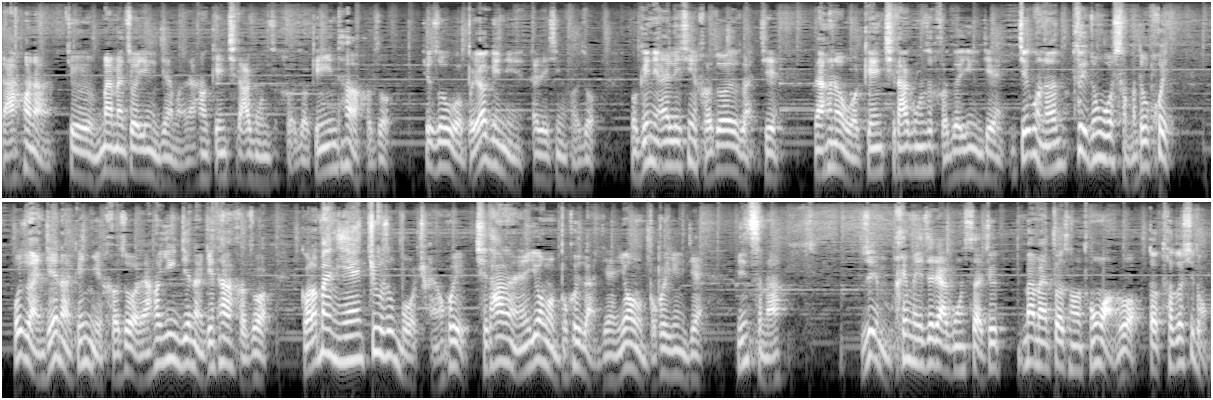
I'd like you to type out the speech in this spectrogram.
然后呢就慢慢做硬件嘛，然后跟其他公司合作，跟英特尔合作，就说我不要跟你爱立信合作，我跟你爱立信合作软件。然后呢，我跟其他公司合作硬件，结果呢，最终我什么都会。我软件呢跟你合作，然后硬件呢跟他合作，搞了半天就是我全会，其他的人要么不会软件，要么不会硬件。因此呢，RIM 黑莓这家公司就慢慢做成了从网络到操作系统，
